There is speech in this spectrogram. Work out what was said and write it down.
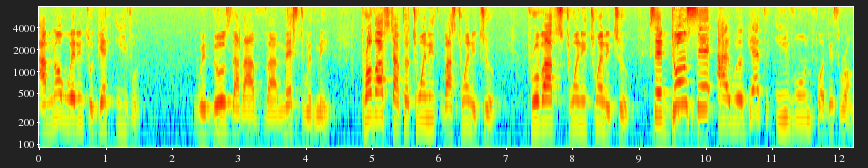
I'm not waiting to get even with those that have uh, messed with me. Proverbs chapter 20, verse 22. Proverbs 20, 22. Say, don't say, I will get even for this wrong.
